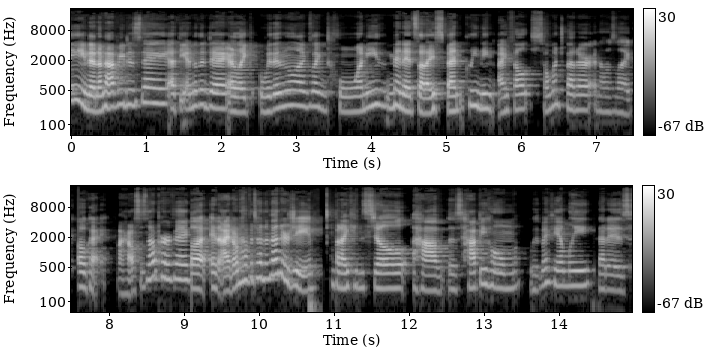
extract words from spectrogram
And I'm happy to say at the end of the day, or like within the like, like 20 minutes that I spent cleaning, I felt so much better. And I was like, okay, my house is not perfect, but and I don't have a ton of energy, but I can still have this happy home with my family that is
